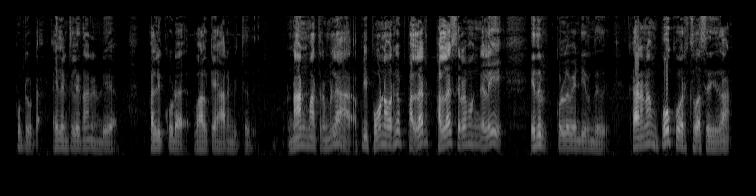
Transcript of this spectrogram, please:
போட்டு விட்டார் ஹைலண்ட்ஸிலே தான் என்னுடைய பள்ளிக்கூட வாழ்க்கை ஆரம்பித்தது. நான் மாத்திரமில்லை அப்படி போனவர்கள் பலர் பல சிரமங்களை எதிர்கொள்ள வேண்டியிருந்தது. காரணம் போக்குவரத்து வசதி தான்.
